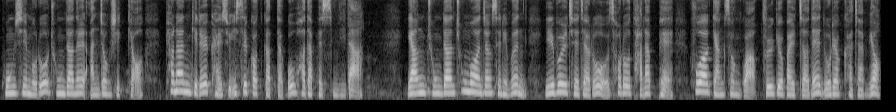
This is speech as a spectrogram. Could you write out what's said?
공심으로 종단을 안정시켜 편한 길을 갈 수 있을 것 같다고 화답했습니다. 양 종단 총무원장 스님은 일불 제자로 서로 단합해 후학 양성과 불교 발전에 노력하자며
